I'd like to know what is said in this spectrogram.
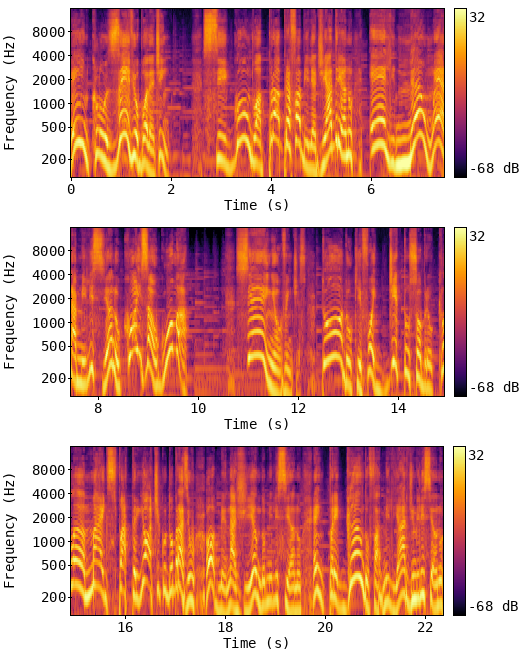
inclusive o boletim. Segundo a própria família de Adriano, ele não era miliciano coisa alguma. Sim, ouvintes, tudo o que foi dito sobre o clã mais patriótico do Brasil, homenageando miliciano, empregando familiar de miliciano,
